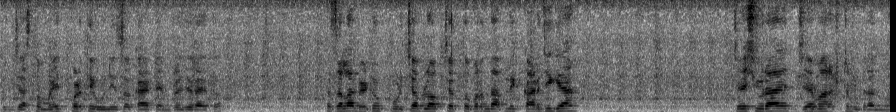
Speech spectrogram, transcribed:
खूप जास्त माहीत पडते उन्हीचं काय टेम्परेचर आहे तर. तर चला भेटू पुढच्या ब्लॉगच्या तोपर्यंत आपली काळजी घ्या. जय शिवराय जय महाराष्ट्र मित्रांनो.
